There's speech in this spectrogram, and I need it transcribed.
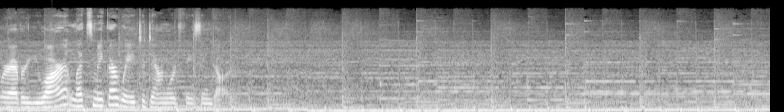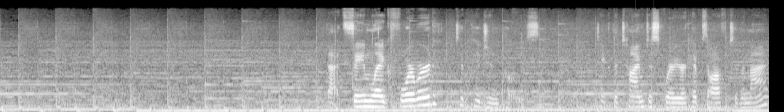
Wherever you are, let's make our way to downward facing dog. That same leg forward to pigeon pose. Take the time to square your hips off to the mat.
